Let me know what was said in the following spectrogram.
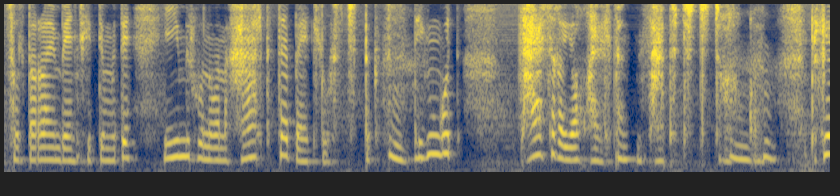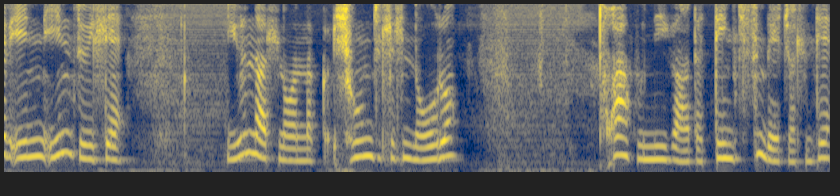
сул дорой юм байна ч гэдэг юм уу те. Иймэрхүү нөгөө хаалттай байдал үүсчдэг. Тэгэнгүүт цаашаа явах харилцаанд нь саад учирчж байгаа байхгүй. Тэгэхээр энэ энэ зүйлээ ер нь бол нөгөө нэг шүүмжлэл нь өөрөө тухайн хүнийг одоо дэмжсэн байж болно тий.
